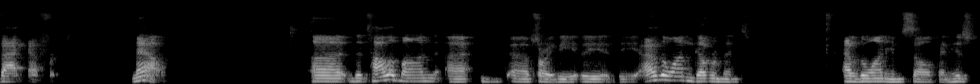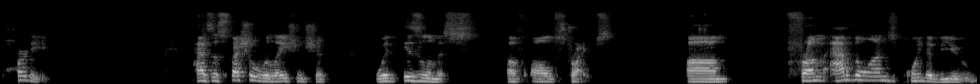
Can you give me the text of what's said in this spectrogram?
that effort. Now, uh, the Taliban, uh, uh, sorry, the, the, the Erdogan government, Erdogan himself and his party has a special relationship with Islamists of all stripes. Um, from Erdogan's point of view,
